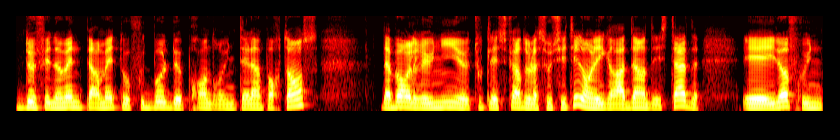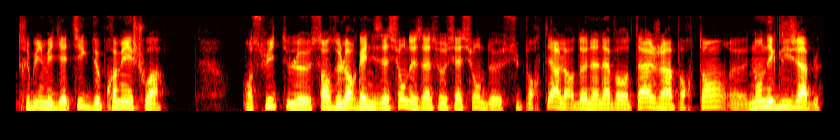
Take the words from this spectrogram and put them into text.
Deux phénomènes permettent au football de prendre une telle importance. D'abord, il réunit euh, toutes les sphères de la société dans les gradins des stades et il offre une tribune médiatique de premier choix. Ensuite, le sens de l'organisation des associations de supporters leur donne un avantage important euh, non négligeable.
